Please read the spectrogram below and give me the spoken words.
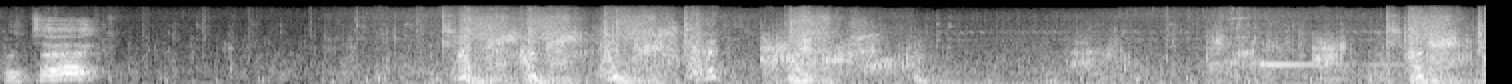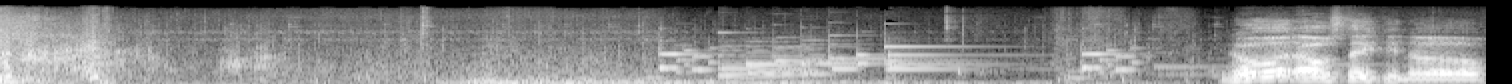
Attack! Was thinking, uh,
